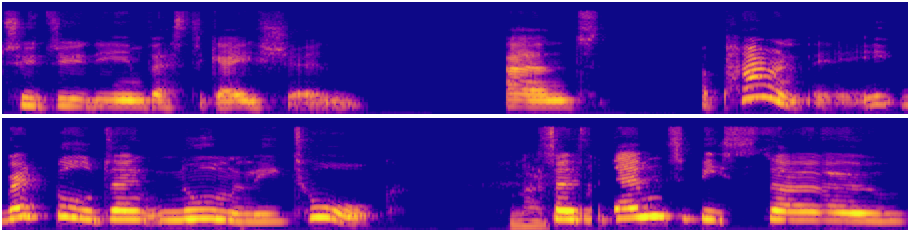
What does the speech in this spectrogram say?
to do the investigation. And apparently, Red Bull don't normally talk. No. So for them to be so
